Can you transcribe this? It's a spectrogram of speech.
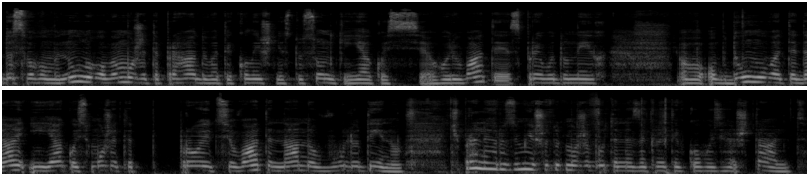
до свого минулого. Ви можете пригадувати колишні стосунки, якось горювати з приводу них, обдумувати, да? і якось можете проєцювати на нову людину. Чи правильно я розумію, що тут може бути не закритий в когось гештальт?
